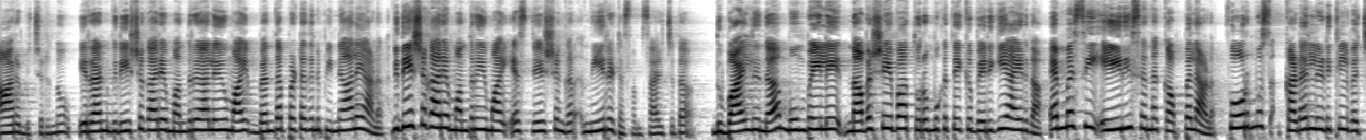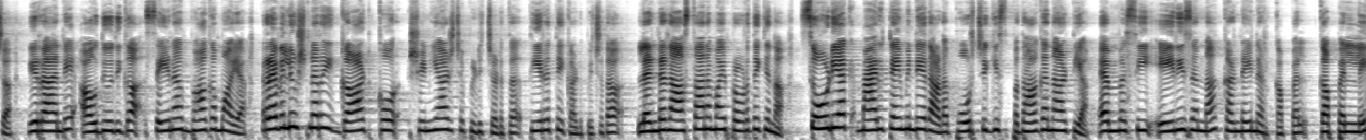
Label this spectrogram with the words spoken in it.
ആരംഭിച്ചിരുന്നു. ഇറാൻ വിദേശകാര്യ മന്ത്രാലയവുമായി ബന്ധപ്പെട്ടതിന് പിന്നാലെയാണ് വിദേശകാര്യ മന്ത്രിയുമായി എസ് ജയശങ്കർ നേരിട്ട് സംസാരിച്ചത്. ദുബായിൽ നിന്ന് മുംബൈയിലെ നവഷേബ തുറമുഖത്തേക്ക് വരികയായിരുന്ന എം എസ് സി ഏരീസ് എന്ന കപ്പലാണ് ഫോർമുസ് കടലിടുക്കിൽ വെച്ച് ഇറാന്റെ ഔദ്യോഗിക സേനാ വിഭാഗമായ റെവല്യൂഷണറി ഗാർഡ് കോർ ശനിയാഴ്ച പിടിച്ചെടുത്ത് തീരത്തേക്ക് അടുപ്പിച്ചത്. ലണ്ടൻ ആസ്ഥാനമായി പ്രവർത്തിക്കുന്ന സോഡിയാക് മാരിടൈമിന്റേതാണ് പോർച്ചുഗീസ് പതാക നാട്ടിയ എം എസ് സി ഏരീസ് എന്ന കണ്ടെയ്നർ കപ്പൽ. കപ്പലിലെ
